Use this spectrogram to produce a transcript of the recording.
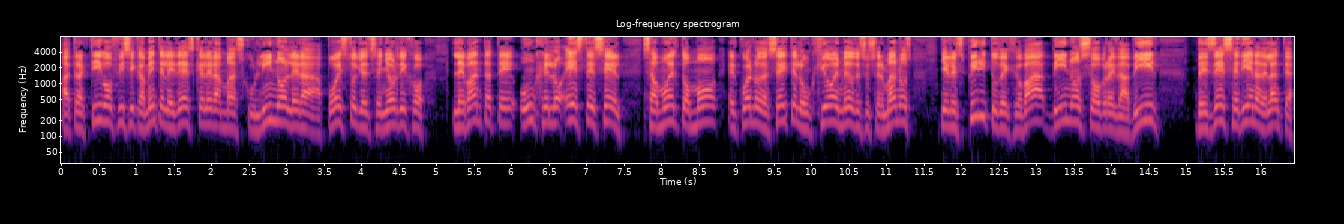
atractivo físicamente. La idea es que él era masculino, él era apuesto y el Señor dijo, levántate, úngelo, este es él. Samuel tomó el cuerno de aceite, lo ungió en medio de sus hermanos, y el Espíritu de Jehová vino sobre David desde ese día en adelante.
